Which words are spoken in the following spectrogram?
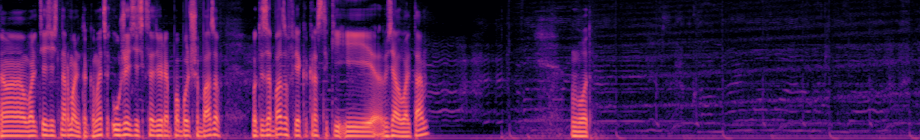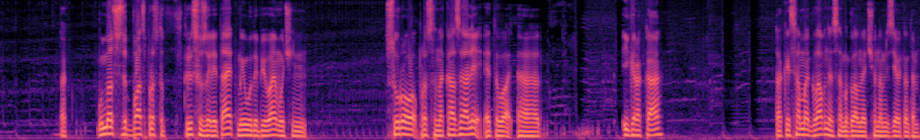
А, Вальте здесь нормально так гамается. Уже здесь, кстати говоря, побольше базов. Вот из-за базов я как раз-таки и взял Вальта. Вот. У нас баз просто в крысу залетает, мы его добиваем очень сурово просто наказали этого э, игрока. Так, и самое главное, самое главное, что нам сделать надо,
